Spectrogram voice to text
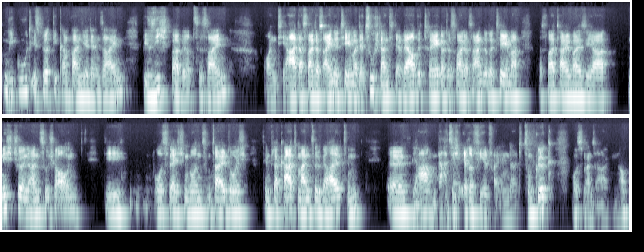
Wie gut ist, wird die Kampagne denn sein? Wie sichtbar wird sie sein? Und ja, das war das eine Thema, der Zustand der Werbeträger, das war das andere Thema. Das war teilweise ja nicht schön anzuschauen. Die Großflächen wurden zum Teil durch den Plakatmantel gehalten. Äh, ja, da hat sich irre viel verändert. Zum Glück, muss man sagen. Ne?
